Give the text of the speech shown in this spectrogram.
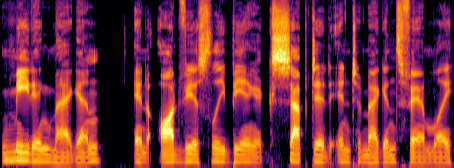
meeting Megan and obviously being accepted into Megan's family.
